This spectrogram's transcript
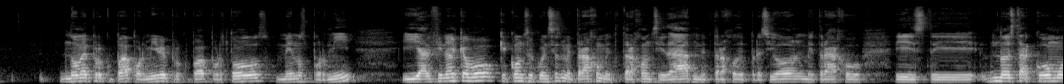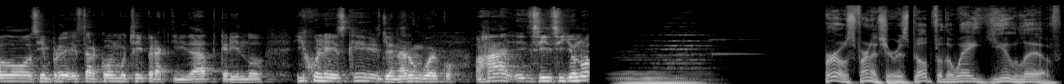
no me preocupaba por mí, me preocupaba por todos, menos por mí. Y al fin y al cabo, ¿qué consecuencias me trajo? Me trajo ansiedad, me trajo depresión, me trajo este no estar cómodo, siempre estar con mucha hiperactividad, queriendo, híjole, es que... Llenar un hueco. Ajá, si, si yo no... Burroughs Furniture is built for the way you live.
